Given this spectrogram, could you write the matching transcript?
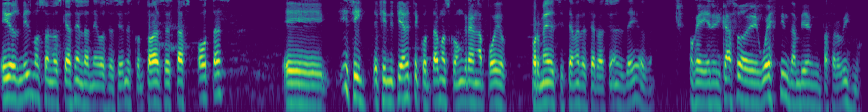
ellos mismos son los que hacen las negociaciones con todas estas OTAs. Eh, y sí, definitivamente contamos con un gran apoyo por medio del sistema de reservaciones de ellos. Ok, en el caso de Westin también pasa lo mismo.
